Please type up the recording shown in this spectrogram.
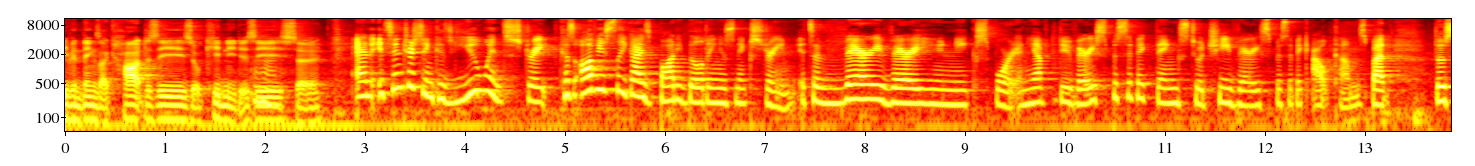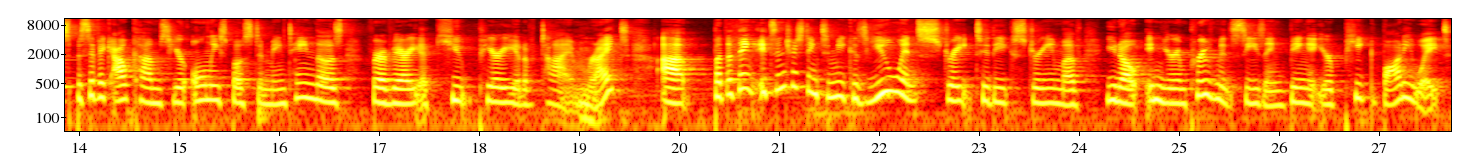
even things like heart disease or kidney disease. So And it's interesting because you went straight, because obviously, guys, bodybuilding is an extreme. It's a very, very unique sport, and you have to do very specific things to achieve very specific outcomes. But those specific outcomes, you're only supposed to maintain those for a very acute period of time, right? Uh, but the thing, it's interesting to me because you went straight to the extreme of, you know, in your improvement season, being at your peak body weight,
